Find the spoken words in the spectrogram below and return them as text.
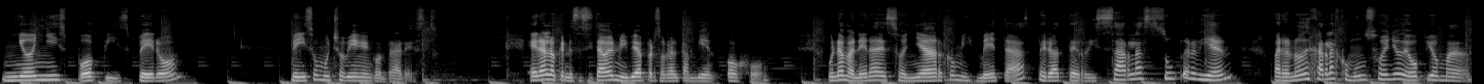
ñoñis popis, pero me hizo mucho bien encontrar esto. Era lo que necesitaba en mi vida personal también, ojo. Una manera de soñar con mis metas, pero aterrizarlas súper bien para no dejarlas como un sueño de opio más,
